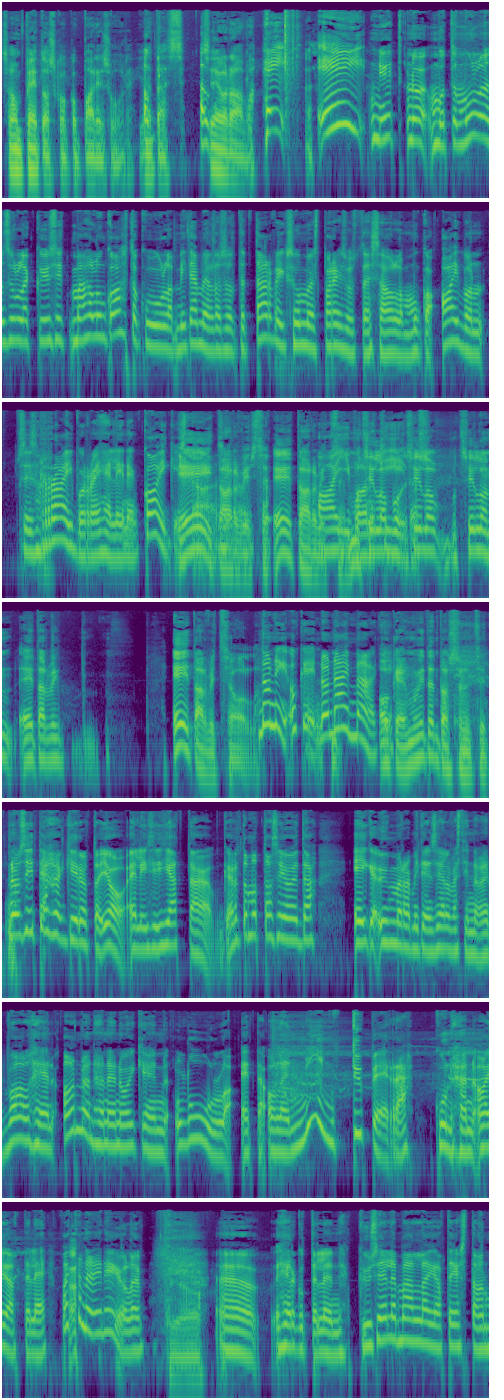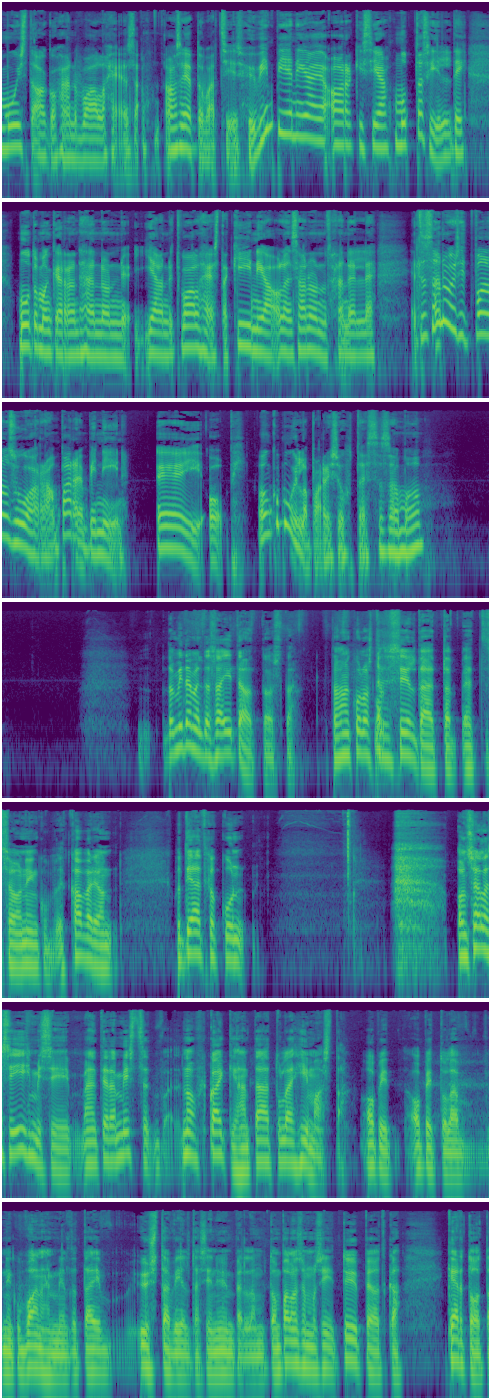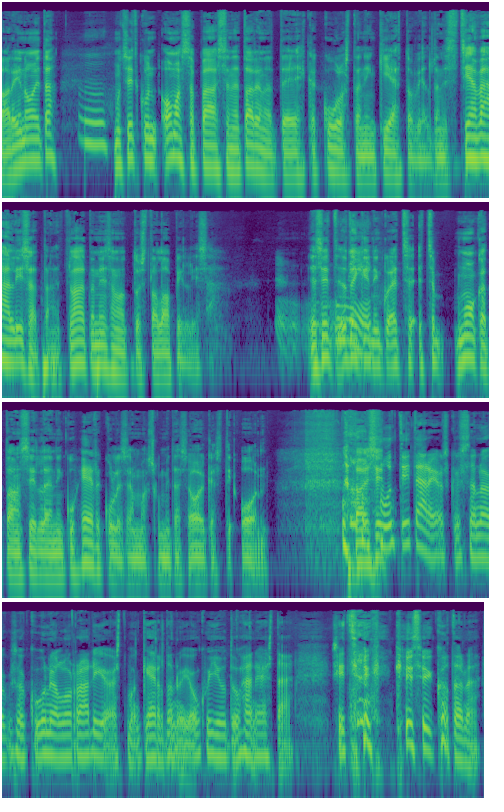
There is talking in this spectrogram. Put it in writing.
se on petos koko parisuhde. Jätä se. Seuraava. Hei, ei nyt, no, mutta mulla on sulle kyllä sit, mä haluan kohta kuulla, mitä mieltä sä oot, että tarviiko sun mielestä parisuhteessa olla muka aivan siis raivorehellinen kaikista Ei asioista? tarvitse, ei tarvitse. Aivan, Mutta silloin, kiitos. silloin, mut silloin ei tarvitse, ei tarvitse olla. No niin, okei, no näin mäkin. Okei, okay, miten tuossa nyt sitten? No sitten hän kirjoittaa, joo, eli siis jättää kertomatta asioita, eikä ymmärrä, miten selvästi näin valheen. Annan hänen oikein luulla, että olen niin typerä, kun hän ajattelee, vaikka näin ei ole. Joo. Herkuttelen kyselemällä ja testaan, muistaako hän valheensa. Asiat ovat siis hyvin pieniä ja arkisia, mutta silti. Muutaman kerran hän on jäänyt valheesta kiinni ja olen sanonut hänelle, että sanoisit vaan suoraan, parempi niin. Ei opi. Onko muilla parisuhteissa samaa? No mitä mieltä sä itse oot tuosta? Tuohan kuulostaisi no. siltä, että, että se on niin kuin, kaveri on, kun tiedätkö, kun on sellaisia ihmisiä, mä en tiedä mistä, no kaikkihan tämä tulee himasta. Opit, opit tulee niin kuin vanhemmilta tai ystäviltä siinä ympärillä, mutta on paljon semmoisia tyyppejä, jotka kertoo tarinoita, mm. mutta sitten kun omassa päässä ne tarinat ei ehkä kuulosta niin kiehtovilta, niin sitten siihen vähän lisätään, että lähdetään niin sanottu sitä Lapin lisää. Ja sitten jotenkin, Niin. niin kuin, että, se, että se muokataan silleen niin kuin herkullisemmaksi kuin mitä se oikeasti on. Tai sit, Mun tytär joskus sanoi, kun se on kuunnellut radioista, mä oon kertonut jonkun jutun hänestä. Sitten se kysyi kotona,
